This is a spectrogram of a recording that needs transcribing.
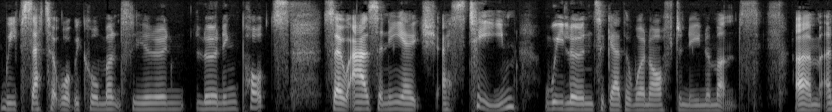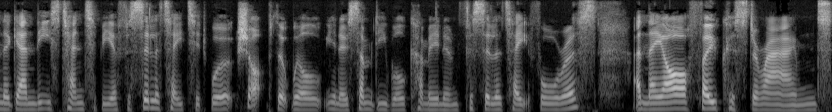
we've set up what we call monthly learn, learning pods. So, as an EHS team, we learn together one afternoon a month. Um, and again, these tend to be a facilitated workshop that will, you know, somebody will come in and facilitate for us. And they are focused around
